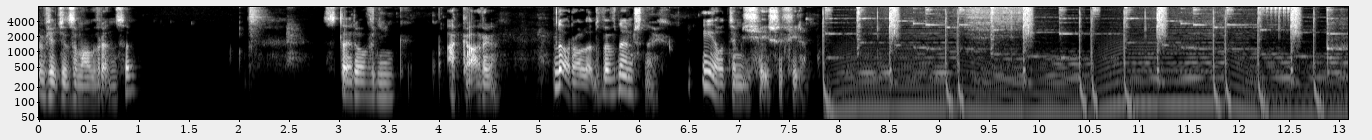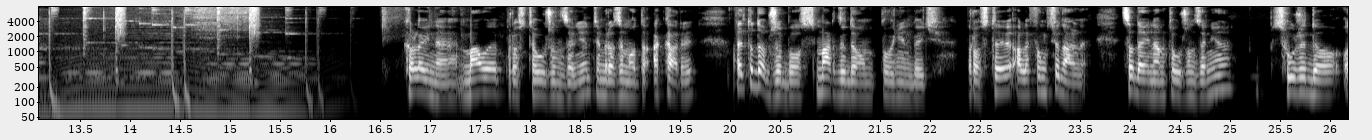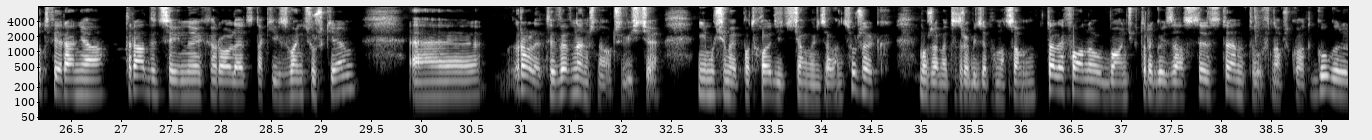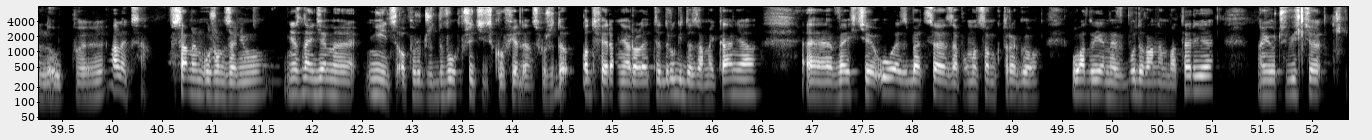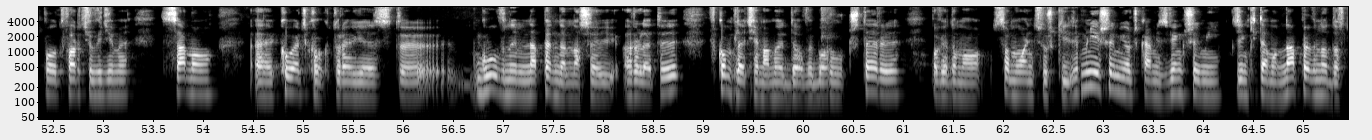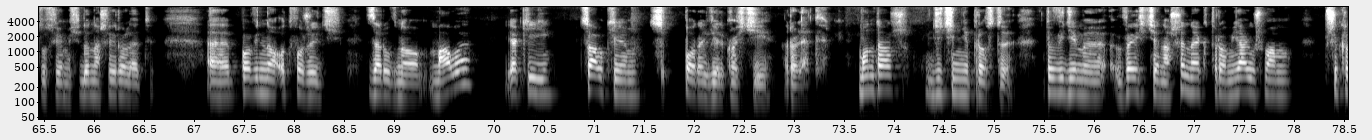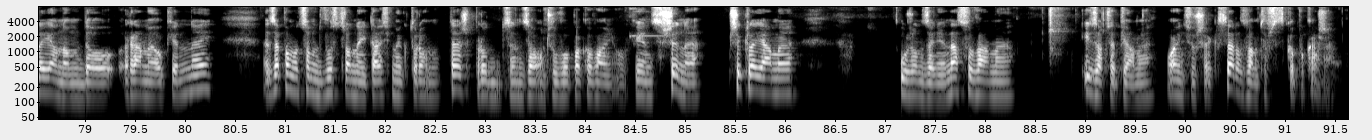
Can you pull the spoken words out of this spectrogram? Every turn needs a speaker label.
Speaker 1: Wiecie, co mam w ręce? Sterownik Akary do rolet wewnętrznych. I o tym dzisiejszy film. Kolejne małe, proste urządzenie, tym razem od Akary, ale to dobrze, bo Smart Dome powinien być prosty, ale funkcjonalny. Co daje nam to urządzenie? Służy do otwierania tradycyjnych rolet, takich z łańcuszkiem. E, rolety wewnętrzne oczywiście. Nie musimy podchodzić, ciągnąć za łańcuszek. Możemy to zrobić za pomocą telefonu bądź któregoś z asystentów, na przykład Google lub y, Alexa. W samym urządzeniu nie znajdziemy nic oprócz dwóch przycisków. Jeden służy do otwierania rolety, drugi do zamykania. E, wejście USB-C, za pomocą którego ładujemy wbudowaną baterię. No i oczywiście po otwarciu widzimy samo e, kółeczko, które jest e, głównym napędem naszej rolety. W komplecie mamy do wyboru cztery, bo wiadomo, są łańcuszki z mniejszymi oczkami, z większymi. Dzięki temu na pewno dostosujemy się do naszej rolety. E, Powinno otworzyć zarówno małe, jak i całkiem sporej wielkości rolety. Montaż dziecinnie prosty. Tu widzimy wejście na szynę, którą ja już mam przyklejoną do ramy okiennej za pomocą dwustronnej taśmy, którą też producent załączył w opakowaniu. Więc szynę przyklejamy, urządzenie nasuwamy i zaczepiamy łańcuszek. Zaraz Wam to wszystko pokażę.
